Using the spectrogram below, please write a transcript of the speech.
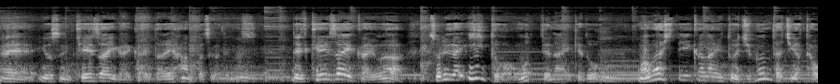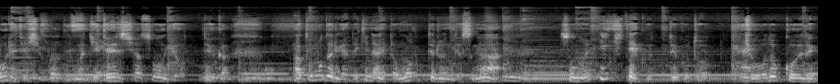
えー要するに経済界から大反発が出ます、で経済界はそれがいいとは思ってないけど、回していかないと自分たちが倒れてしまう。ね。まあ、自転車操業っていうか、後戻りができないと思ってるんですが、その生きていくっていうこと、ちょうどこれで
